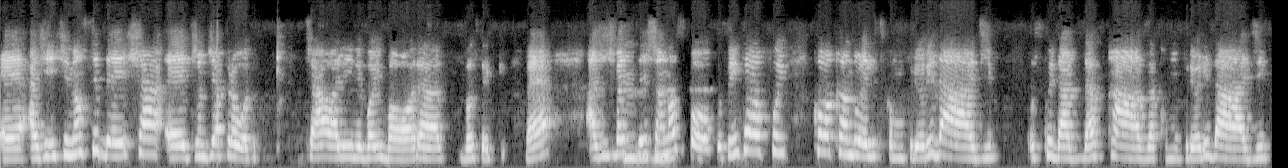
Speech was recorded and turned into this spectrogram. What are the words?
É, a gente não se deixa é, de um dia para o outro. Tchau, Aline, vou embora. Você, né? A gente vai uhum. se deixando aos poucos. Então eu fui colocando eles como prioridade, os cuidados da casa como prioridade,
